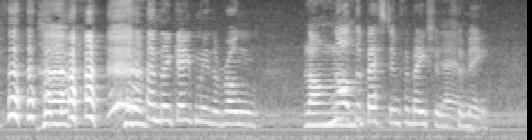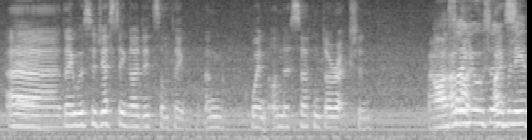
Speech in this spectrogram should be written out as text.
and they gave me the wrong, Long. not long- the best information Yeah, for me. Uh, Yeah. They were suggesting I did something and went on a certain direction. Uh, Oh, so I- you so I you believe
